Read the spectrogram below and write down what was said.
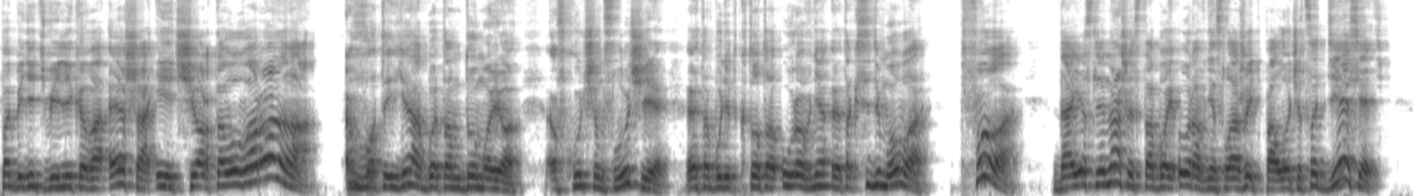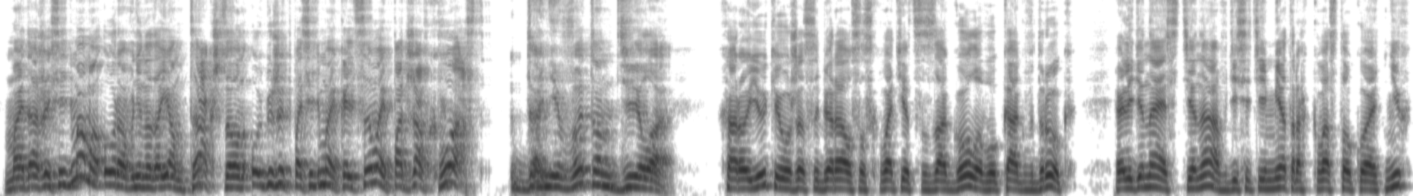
победить великого Эша и чертову ворону?» «Вот и я об этом думаю. В худшем случае, это будет кто-то уровня этак седьмого». «Тьфу! Да если наши с тобой уровни сложить, получится 10! Мы даже седьмому уровню надаем так, что он убежит по седьмой кольцевой, поджав хвост!» «Да не в этом дело!» Харуюки уже собирался схватиться за голову, как вдруг... Ледяная стена в 10 метрах к востоку от них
